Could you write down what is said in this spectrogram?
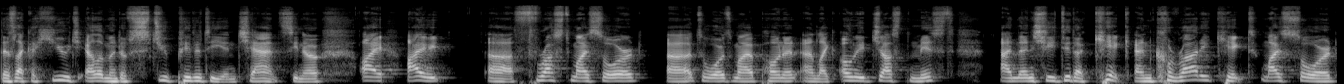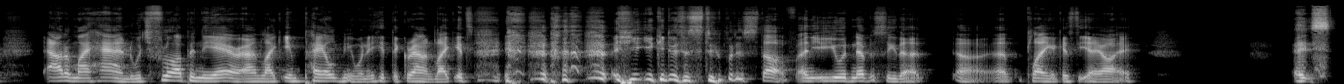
There's like a huge element of stupidity and chance, you know. I I uh, thrust my sword uh, towards my opponent and like only just missed. And then she did a kick and karate kicked my sword out of my hand, which flew up in the air and like impaled me when it hit the ground. Like it's, you, you can do the stupidest stuff and you, you would never see that uh, uh, playing against the AI. It's.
